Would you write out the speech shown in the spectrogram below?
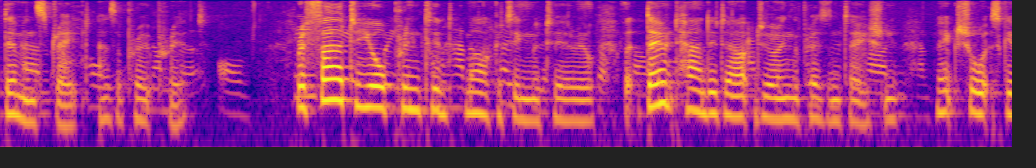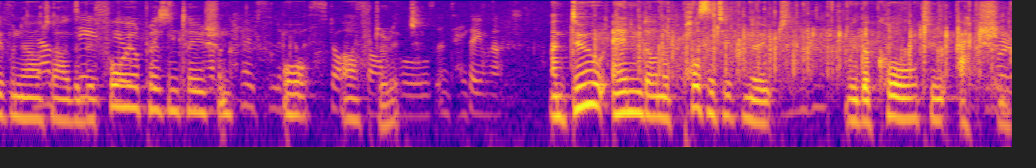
demonstrate as appropriate. Refer to your printed marketing material, but don't hand it out during the presentation. Make sure it's given out either before your presentation or after it. And do end on a positive note with a call to action.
